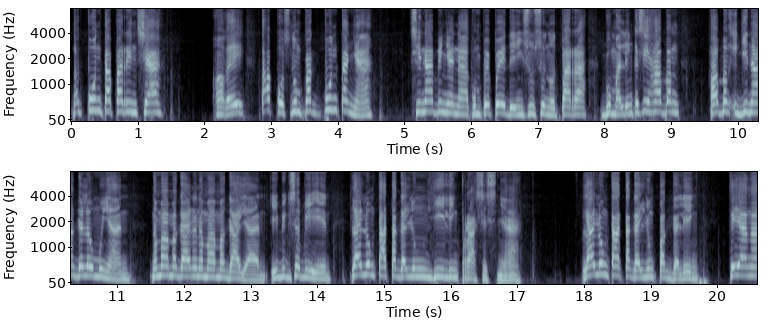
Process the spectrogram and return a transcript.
Nagpunta pa rin siya. Okay? Tapos, nung pagpunta niya, sinabi niya na kung pwede yung susunod para gumaling. Kasi habang, habang iginagalaw mo yan, namamagana namamagayan, ibig sabihin, lalong tatagal yung healing process niya. Lalong tatagal yung paggaling. Kaya nga,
